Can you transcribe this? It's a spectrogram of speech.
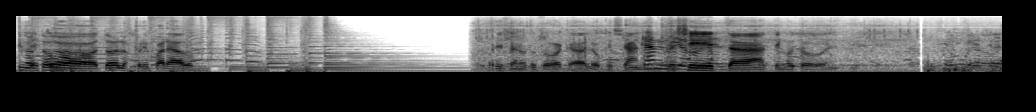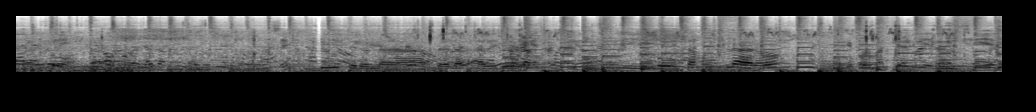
Tengo todo, todos los preparados. Por eso anoto todo acá, lo que sean recetas, tengo todo. ¿eh? pero la, pero la y está muy claro que por más que sí en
